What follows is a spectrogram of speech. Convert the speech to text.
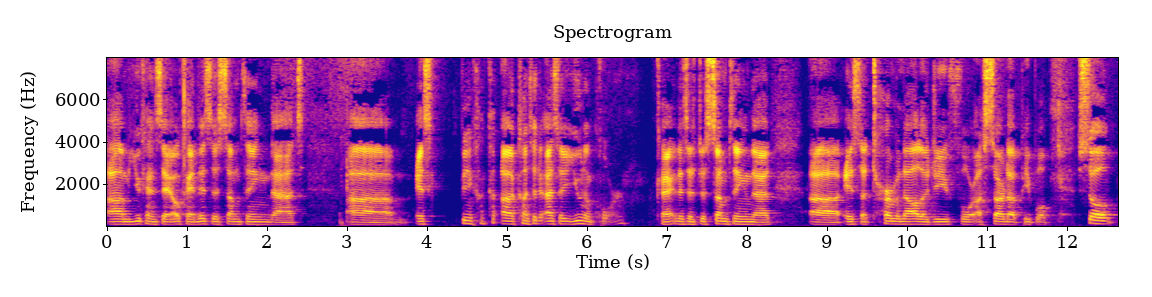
um, you can say, okay, this is something that um, is being uh, considered as a unicorn. Okay, this is just something that uh, is a terminology for a startup people. So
